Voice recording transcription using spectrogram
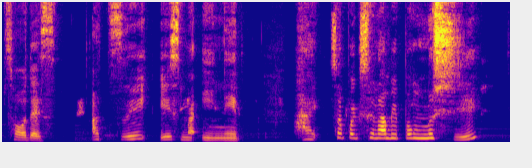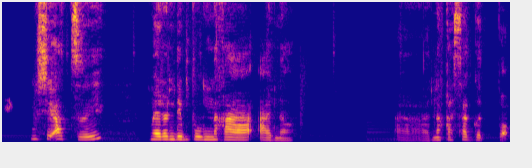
So des. Atsui is mainit. Hi. So pag sinabi pong mushi, mushi atsui, meron din pong naka, ano, ah, nakasagot po.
